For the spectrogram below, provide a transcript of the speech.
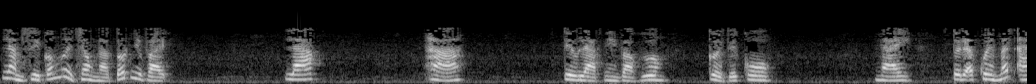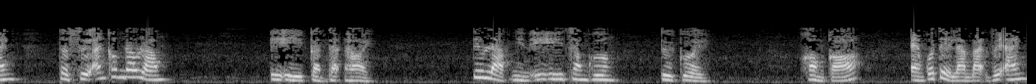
làm gì có người chồng nào tốt như vậy? Lạc! Hả? Tiêu lạc nhìn vào gương, cười với cô. Này, tôi đã quên mất anh, thật sự anh không đau lòng. Y Y cẩn thận hỏi. Tiêu lạc nhìn Y Y trong gương, tươi cười. Không có, em có thể làm bạn với anh.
